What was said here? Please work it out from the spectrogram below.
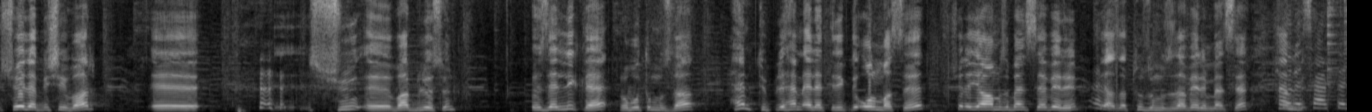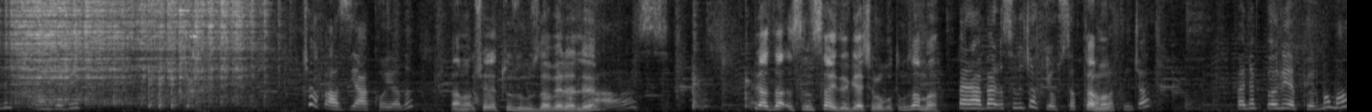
şöyle bir şey var. Eee, şu eee, var biliyorsun. Özellikle robotumuzda hem tüplü hem elektrikli olması. Şöyle yağımızı ben size vereyim. Evet. Biraz da tuzumuzu da vereyim ben size. Hem Şöyle serpelim önce bir. Çok az yağ koyalım. Tamam şöyle tuzumuzu da verelim. Az. Biraz daha ısınsaydı gerçi robotumuz ama. Beraber ısınacak ya usta Tamam. kapatınca. Ben hep böyle yapıyorum ama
